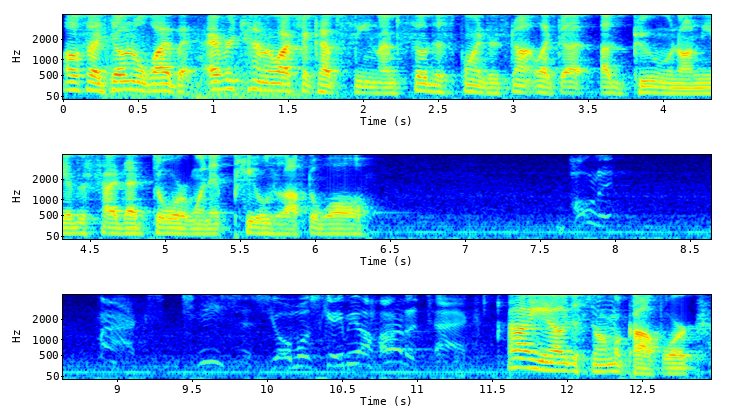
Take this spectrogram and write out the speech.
Also, I don't know why, but every time I watch a cutscene, I'm so disappointed it's not like a, a goon on the other side of that door when it peels off the wall. Hold it. Max, Jesus, you almost gave me a heart attack. Oh, you know, just normal cop work.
